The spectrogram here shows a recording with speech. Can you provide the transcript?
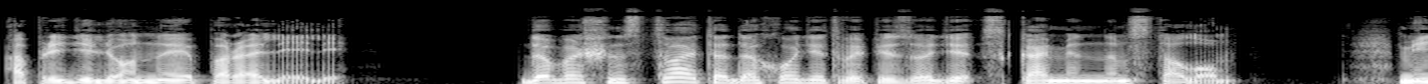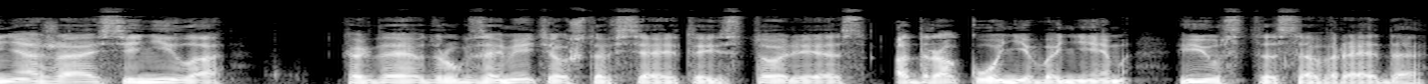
определенные параллели. До большинства это доходит в эпизоде с каменным столом. Меня же осенило, когда я вдруг заметил, что вся эта история с одракониванием Юстаса Вреда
